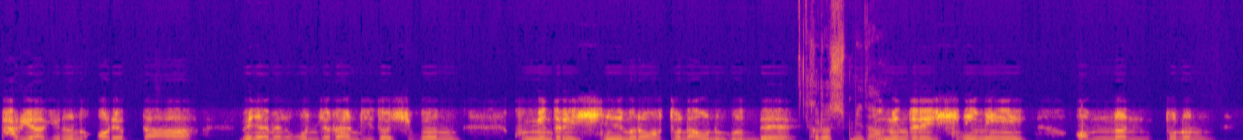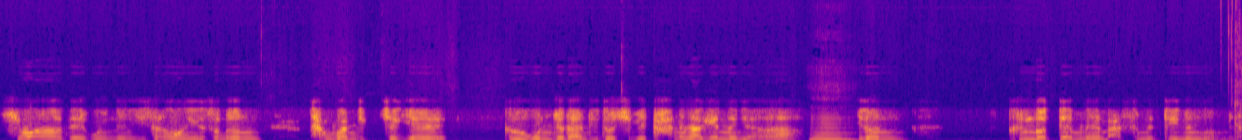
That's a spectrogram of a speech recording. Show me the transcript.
발휘하기는 어렵다. 왜냐하면 온전한 리더십은 국민들의 신임으로부터 나오는 건데 그렇습니다. 국민들의 신임이 없는 또는 희화되고 있는 이 상황에서는 장관직책에 그 온전한 리더십이 가능하겠느냐 음. 이런 근거 때문에 말씀을 드리는 겁니다.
